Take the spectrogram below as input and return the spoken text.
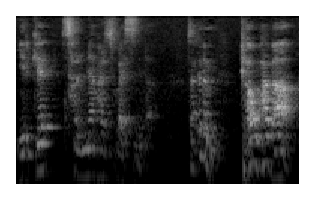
이렇게 설명할 수가 있습니다. 자 그럼 병화가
